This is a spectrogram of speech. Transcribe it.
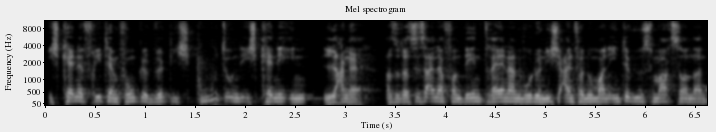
ich kenne Friedhelm Funkel wirklich gut und ich kenne ihn lange. Also das ist einer von den Trainern, wo du nicht einfach nur mal Interviews machst, sondern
